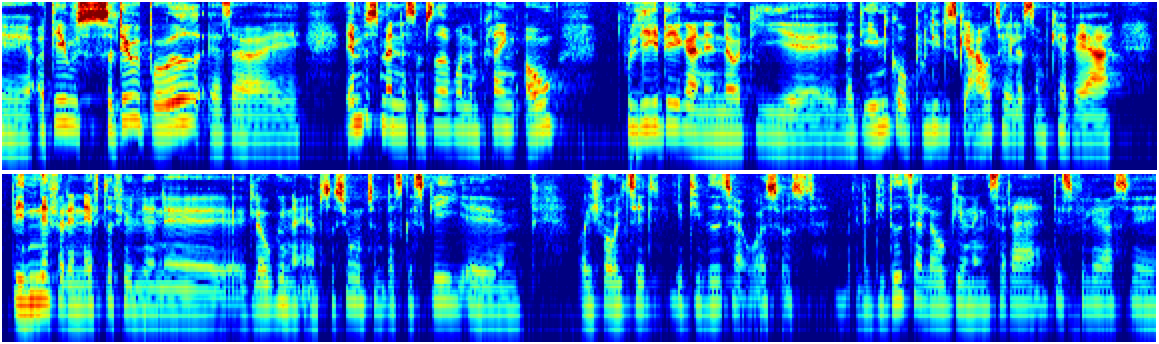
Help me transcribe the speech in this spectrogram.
Øh, og det er jo, så det er jo både altså, øh, embedsmændene, som sidder rundt omkring, og politikerne, når de, øh, når de indgår politiske aftaler, som kan være bindende for den efterfølgende lovgivning og administration, som der skal ske. Øh, og i forhold til, ja, de vedtager jo også, eller de vedtager lovgivningen, så der, det er selvfølgelig også øh,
